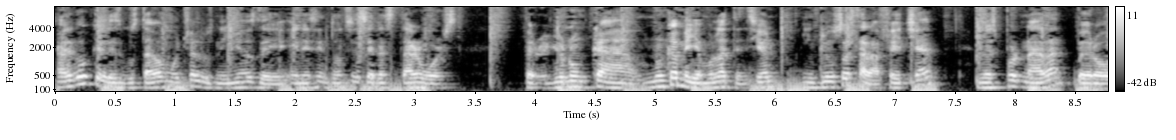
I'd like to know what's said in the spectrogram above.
Algo que les gustaba mucho a los niños de en ese entonces era Star Wars. Pero yo nunca, nunca me llamó la atención. Incluso hasta la fecha. No es por nada, pero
